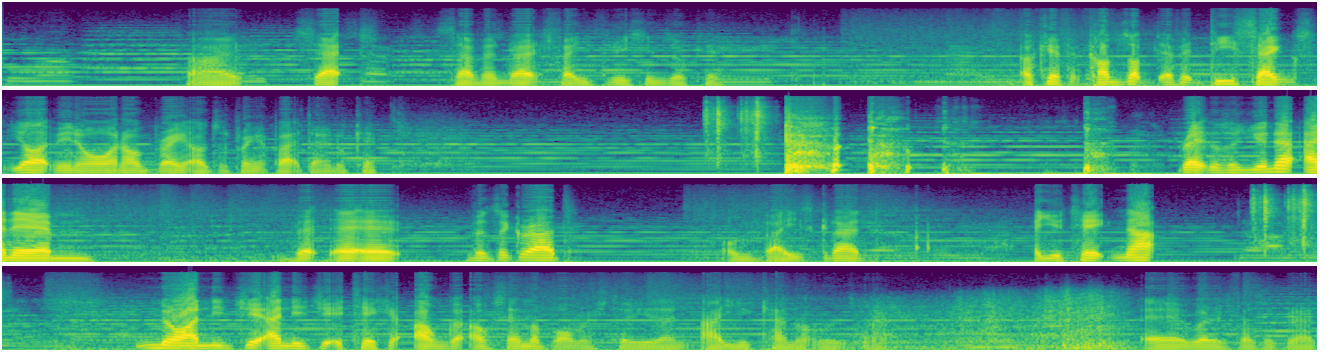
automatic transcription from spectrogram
Four, Five, six, seven, right, it's fine, three seems okay. Okay, if it comes up, if it desyncs, you let me know and I'll bring, I'll just bring it back down, okay? right, there's a unit and um, Vi uh, Visegrad, or Visegrad. Yeah, Are you taking that? no, I need you. I need you to take it. I'm. Go I'll send my bombers to you then. Ah, you cannot lose that. Uh, where is Visegrad?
